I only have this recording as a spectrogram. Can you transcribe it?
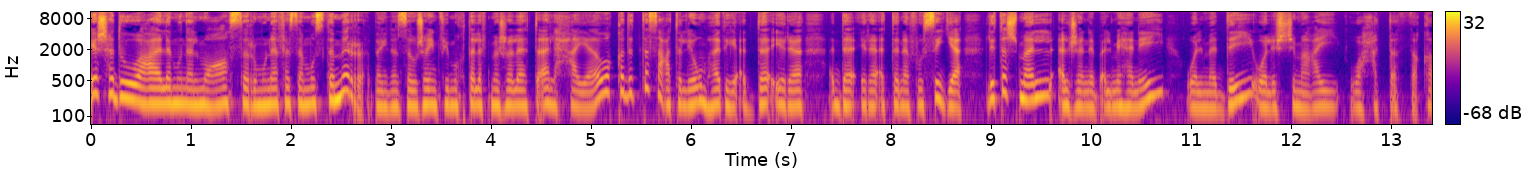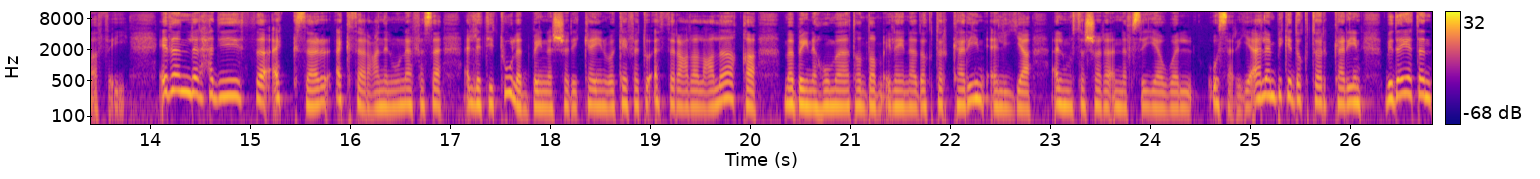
يشهد عالمنا المعاصر منافسة مستمرة بين الزوجين في مختلف مجالات الحياة وقد اتسعت اليوم هذه الدائرة الدائرة التنافسية لتشمل الجانب المهني والمادي والاجتماعي وحتى الثقافي. إذا للحديث أكثر أكثر عن المنافسة التي تولد بين الشريكين وكيف تؤثر على العلاقة ما بينهما تنضم إلينا دكتور كارين إليا المستشارة النفسية والأسرية. أهلا بك دكتور كارين. بداية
